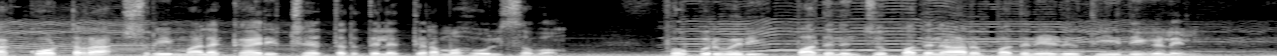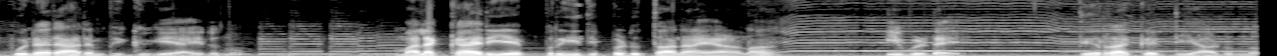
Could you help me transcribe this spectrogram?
കക്കോട്ടറ ശ്രീ മലക്കാരി ക്ഷേത്രത്തിലെ തിറമഹോത്സവം ഫെബ്രുവരി പതിനഞ്ച് പതിനാറ് പതിനേഴ് തീയതികളിൽ പുനരാരംഭിക്കുകയായിരുന്നു. മലക്കാരിയെ പ്രീതിപ്പെടുത്താനായാണ് ഇവിടെ തിറ കെട്ടിയാടുന്നത്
